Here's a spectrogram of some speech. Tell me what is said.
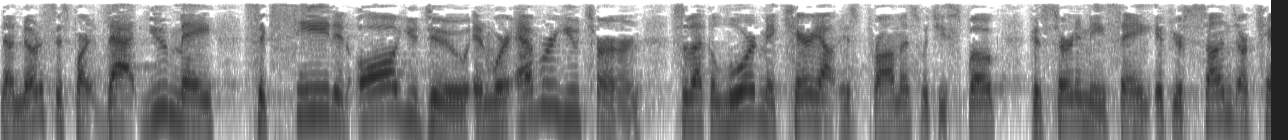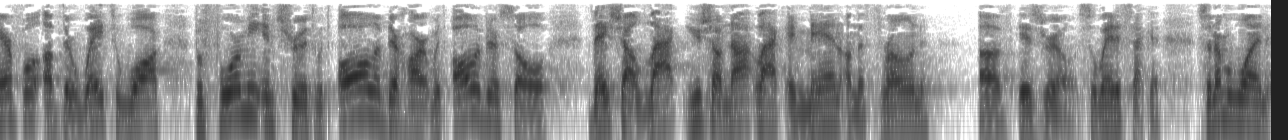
Now notice this part, that you may succeed in all you do and wherever you turn, so that the Lord may carry out his promise which he spoke concerning me, saying, If your sons are careful of their way to walk before me in truth with all of their heart, with all of their soul, they shall lack, you shall not lack a man on the throne of Israel. So wait a second. So number one,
